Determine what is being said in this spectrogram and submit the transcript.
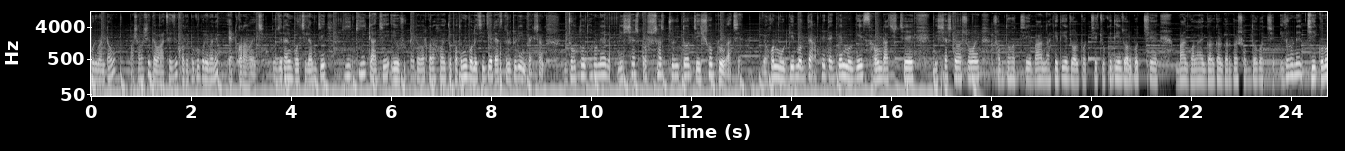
পরিমাণটাও পাশাপাশি দেওয়া আছে যে কতটুকু পরিমাণে অ্যাড করা হয়েছে। তো যেটা আমি বলছিলাম যে কি কি কাজে এই ওষুধটা ব্যবহার করা হয়, তো প্রথমেই বলেছি যে রেসপিরেটরি ইনফেকশন যত ধরনের নিঃশ্বাস প্রশ্বাস জড়িত যেসব রোগ আছে, যখন মুরগির মধ্যে আপনি দেখবেন মুরগির সাউন্ড আসছে, নিঃশ্বাস নেওয়ার সময় শব্দ হচ্ছে বা নাকে দিয়ে জল পড়ছে, চোখে দিয়ে জল পড়ছে বা গলায় গড়গড় গড়গড় শব্দ করছে এই ধরনের যে কোনো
